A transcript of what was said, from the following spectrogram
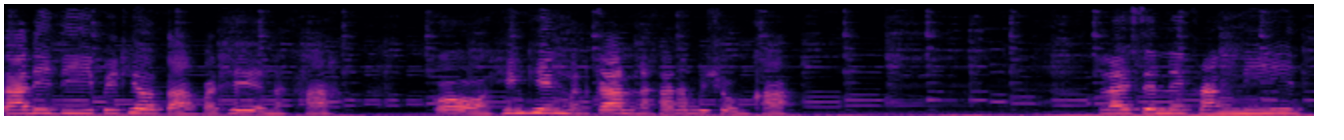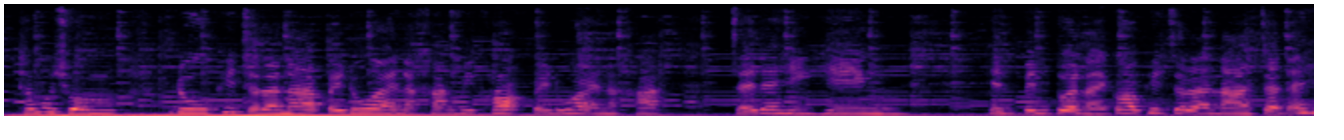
ตาดีๆ ไปเที่ยวต่างประเทศนะคะ ก็เฮงๆเหมือนกันนะคะท่านผู้ชมคะ ลายเซ็นในครั้งนี้ท่านผู้ชมดูพิจารณาไปด้วยนะคะ วิเคราะห์ไปด้วยนะคะจะได้เฮงๆเห็นเป็นตัวไหนก็พิจารณาจะได้เ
